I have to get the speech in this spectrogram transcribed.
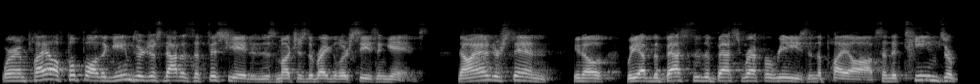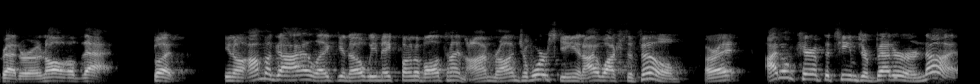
where in playoff football, the games are just not as officiated as much as the regular season games. Now, I understand, you know, we have the best of the best referees in the playoffs and the teams are better and all of that. But, you know, I'm a guy like, you know, we make fun of all the time. I'm Ron Jaworski and I watch the film. All right. I don't care if the teams are better or not.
